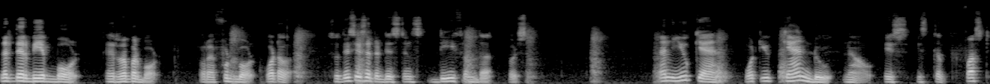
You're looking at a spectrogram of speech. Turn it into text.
Let there be a ball a rubber ball or a football whatever. So this is at a distance d from the person. And you can what you can do now is is the first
